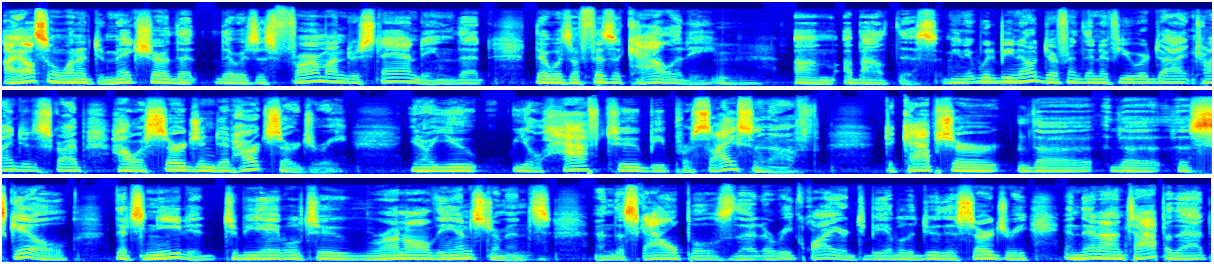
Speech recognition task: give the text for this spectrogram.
I also wanted to make sure that there was this firm understanding that there was a physicality. Mm-hmm um, about this. I mean, it would be no different than if you were di- trying to describe how a surgeon did heart surgery. You know, you you'll have to be precise enough to capture the the the skill that's needed to be able to run all the instruments and the scalpels that are required to be able to do this surgery and then on top of that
